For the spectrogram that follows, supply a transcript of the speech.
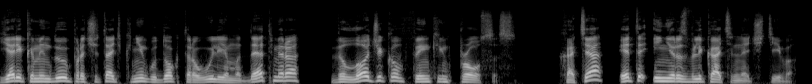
я рекомендую прочитать книгу доктора Уильяма Детмера «The Logical Thinking Process». Хотя это и не развлекательное чтиво.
